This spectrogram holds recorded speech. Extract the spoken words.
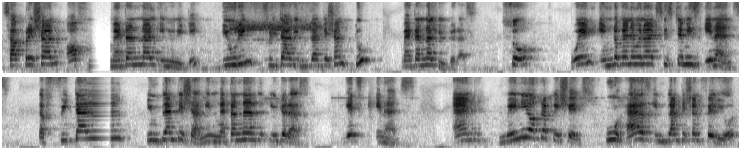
suppression of maternal immunity during fetal implantation to maternal uterus. So, when endocannabinoid system is enhanced, the fetal implantation in maternal uterus gets enhanced. And many of the patients who has implantation failure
